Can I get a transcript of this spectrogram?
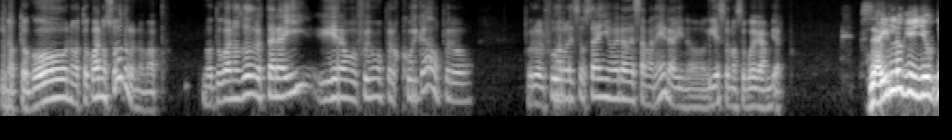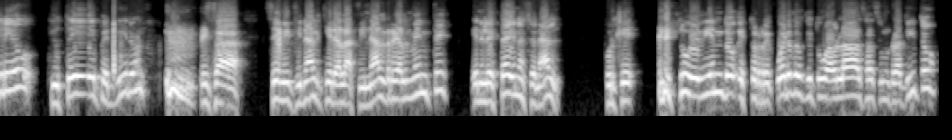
nos tocó, nos tocó a nosotros nomás. Nos tocó a nosotros estar ahí y éramos, fuimos perjudicados, pero, pero el fútbol de esos años era de esa manera y, no, y eso no se puede cambiar. ahí lo que yo creo que ustedes perdieron esa semifinal, que era la final realmente, en el Estadio Nacional, porque estuve viendo estos recuerdos que tú hablabas hace un ratito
